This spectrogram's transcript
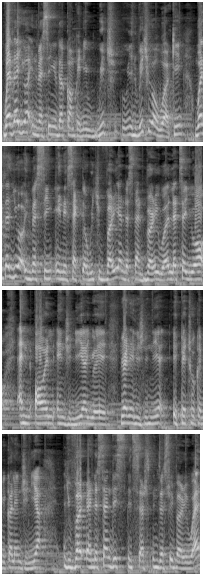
Whether you are investing in the company which in which you are working, whether you are investing in a sector which you very understand very well. Let's say you are an oil engineer, you're, a, you're an engineer, a petrochemical engineer, you understand this industry very well,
